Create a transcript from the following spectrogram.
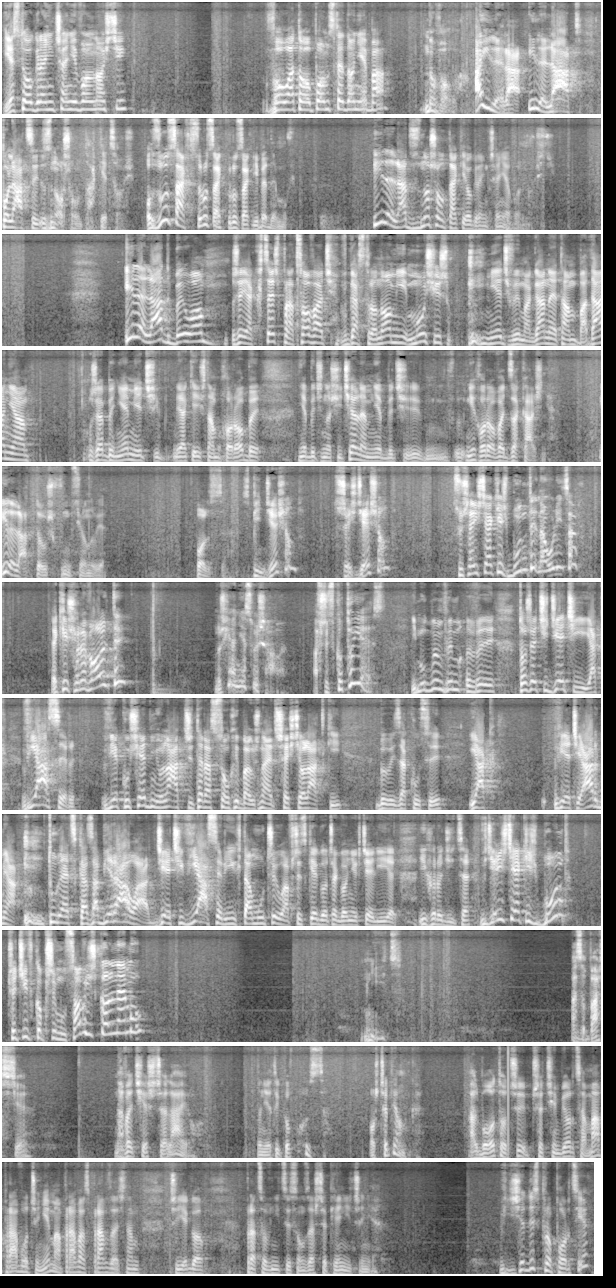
Jest to ograniczenie wolności? Woła to o pomstę do nieba? No woła. A ile, ra, ile lat Polacy znoszą takie coś? O ZUSach, strusach, krusach nie będę mówił. Ile lat znoszą takie ograniczenia wolności? Ile lat było, że jak chcesz pracować w gastronomii, musisz mieć wymagane tam badania, żeby nie mieć jakiejś tam choroby, nie być nosicielem, nie, być, nie chorować zakaźnie. Ile lat to już funkcjonuje Polsce? Z 50? Z 60? Słyszeliście jakieś bunty na ulicach? Jakieś rewolty? Noż ja nie słyszałem. A wszystko to jest. I mógłbym wy, wy, to, że ci dzieci, jak w jasyr w wieku 7 lat, czy teraz są chyba już nawet sześciolatki, były zakusy, jak wiecie, armia turecka zabierała dzieci w jasyr i ich tam uczyła wszystkiego, czego nie chcieli ich rodzice. Widzieliście jakiś bunt przeciwko przymusowi szkolnemu? Nic. A zobaczcie, nawet się strzelają. To nie tylko w Polsce. O szczepionkę. Albo o to, czy przedsiębiorca ma prawo, czy nie ma prawa sprawdzać nam, czy jego pracownicy są zaszczepieni, czy nie. Widzicie dysproporcje?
